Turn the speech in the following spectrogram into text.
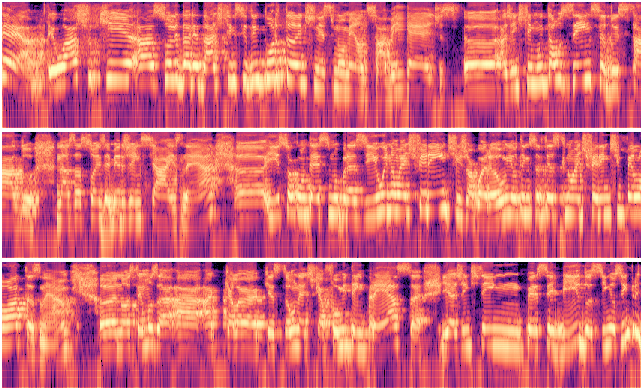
É, eu acho que a solidariedade tem sido importante nesse momento, sabe, Regis? Uh, a gente tem muita ausência do Estado nas ações emergenciais, né? Uh, isso acontece no Brasil e não é diferente em Jaguarão e eu tenho certeza que não é diferente em Pelotas, né? Uh, nós temos a, a, aquela questão, né, de que a fome tem pressa e a gente tem percebido, assim, eu sempre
